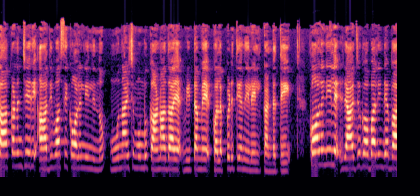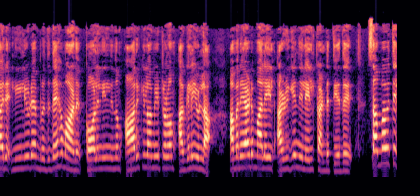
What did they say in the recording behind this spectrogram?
കാക്കണഞ്ചേരി ആദിവാസി കോളനിയിൽ നിന്നും മൂന്നാഴ്ച മുമ്പ് കാണാതായ വീട്ടമ്മയെ കൊലപ്പെടുത്തിയ നിലയിൽ കണ്ടെത്തി. കോളനിയിലെ രാജഗോപാലിന്റെ ഭാര്യ ലീലയുടെ മൃതദേഹമാണ് കോളനിയിൽ നിന്നും ആറ് കിലോമീറ്ററോളം അകലെയുള്ള അമരയാട് മലയിൽ അഴുകിയ നിലയിൽ കണ്ടെത്തിയത്. സംഭവത്തിൽ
